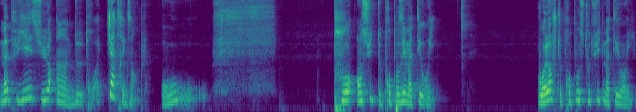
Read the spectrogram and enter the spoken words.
m'appuyer sur un, deux, trois, quatre exemples. Pour ensuite te proposer ma théorie. Ou alors je te propose tout de suite ma théorie.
